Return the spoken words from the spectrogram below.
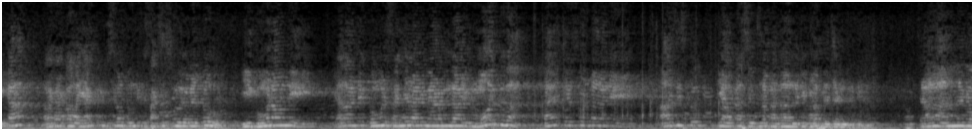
ఇంకా రకరకాల యాక్టివిటీస్లో ముందుకు సక్సెస్ఫుల్గా వెళ్తూ ఈ గుమ్మడాన్ని ఎలా అంటే గుమ్మడి సంజయరాణి మేడం గారి మార్పుగా తయారు చేసుకుంటారని ఈ అవకాశం ఇచ్చిన పెద్దలందరికీ కూడా ప్రత్యేకంగా చాలా ఆనందంగా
